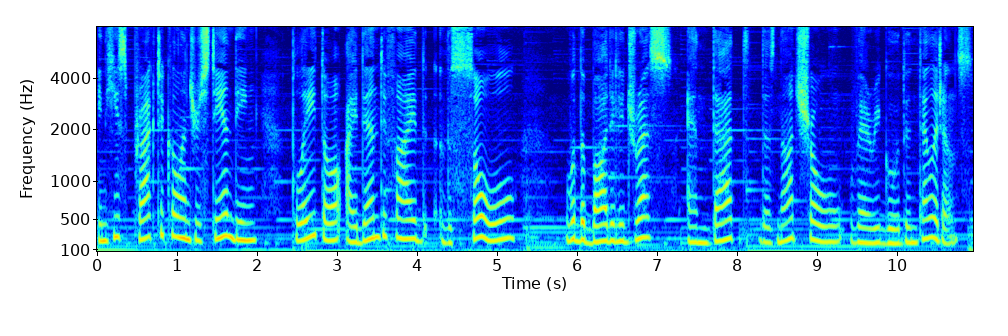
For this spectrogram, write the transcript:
in his practical understanding, Plato identified the soul with the bodily dress, and that does not show very good intelligence.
